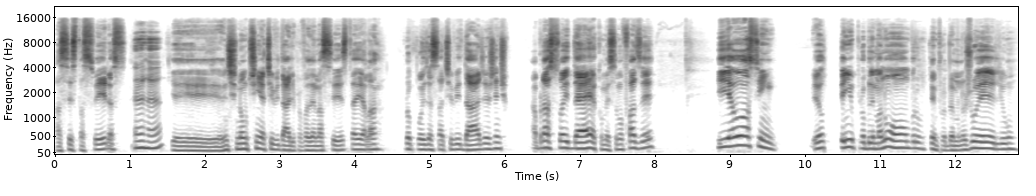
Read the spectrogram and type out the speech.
às sextas-feiras. Uhum. Que a gente não tinha atividade para fazer na sexta e ela propôs essa atividade, a gente abraçou a ideia, começamos a fazer. E eu, assim, eu tenho problema no ombro, tenho problema no joelho,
